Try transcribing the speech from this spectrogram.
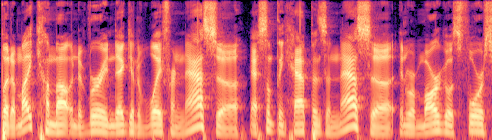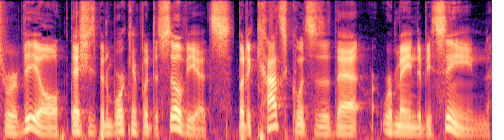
But it might come out in a very negative way for NASA, as something happens in NASA and where Margo's forced to reveal that she's been working for the Soviets, but the consequences of that remain to be seen.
